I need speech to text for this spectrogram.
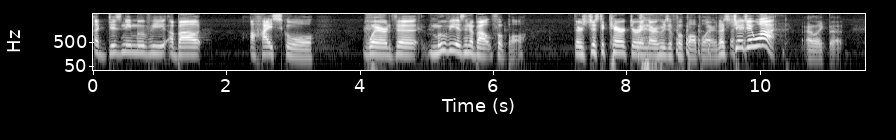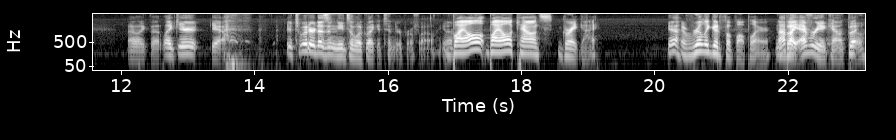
a Disney movie about a high school where the movie isn't about football. There's just a character in there who's a football player. That's JJ Watt. I like that. I like that. Like your yeah. Your Twitter doesn't need to look like a Tinder profile, you know? By all by all accounts, great guy. yeah. A really good football player. Not but, by every account but though.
